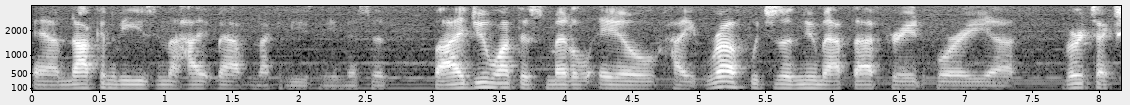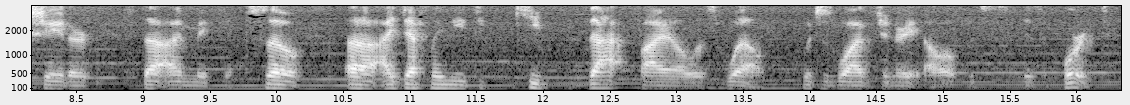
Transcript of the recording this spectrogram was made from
and I'm not going to be using the height map, I'm not going to be using the emissive. But I do want this metal AO height rough, which is a new map that I've created for a uh, vertex shader that I'm making. So uh, I definitely need to keep that file as well, which is why the generate outputs is, is important.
